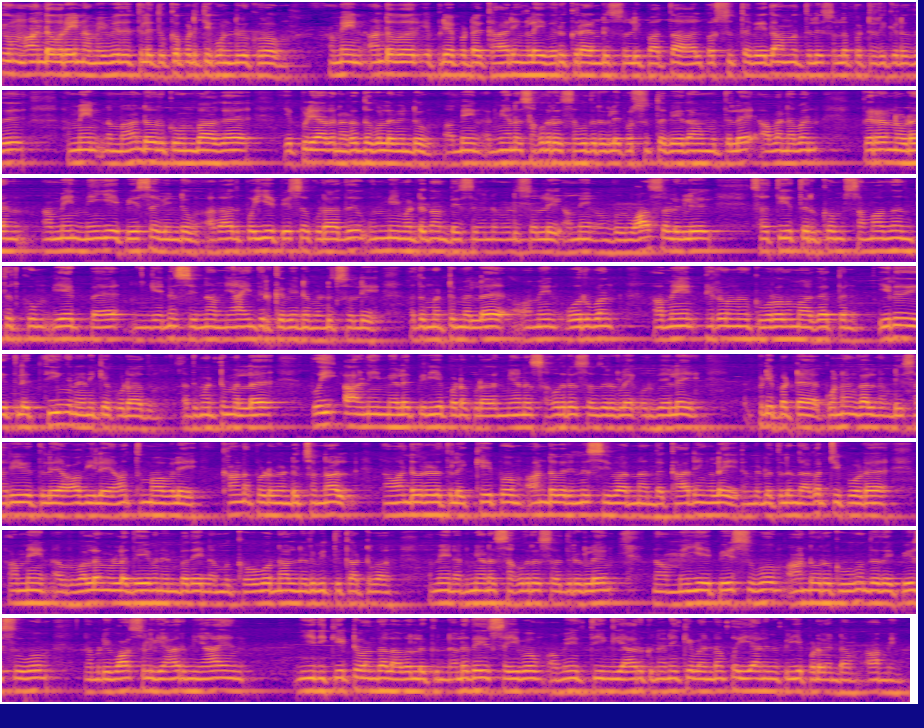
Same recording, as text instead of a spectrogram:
இன்றைக்கும் ஆண்டவரை நாம் எவ்விதத்தில் துக்கப்படுத்தி கொண்டிருக்கிறோம். அமேன் ஆண்டவர் எப்படியாப்பட்ட காரியங்களை வெறுக்கிறார் என்று சொல்லி பார்த்தால் பரிசுத்த வேதாமத்தில் சொல்லப்பட்டிருக்கிறது. அமேன் நம் ஆண்டவருக்கு முன்பாக எப்படியாக நடந்து கொள்ள வேண்டும்? அமேன் அருமையான சகோதர சகோதரர்களை பரிசுத்த வேதாமத்தில் அவன் அவன் பிறனுடன் அமீன் மெய்யை பேச வேண்டும். அதாவது பொய்யை பேசக்கூடாது உண்மை மட்டும்தான் பேச வேண்டும் என்று சொல்லி அம்மீன் உங்கள் வாசல்களில் சத்தியத்திற்கும் சமாதானத்திற்கும் ஏற்ப நீங்கள் என்ன செய்யணும் நியாயந்திருக்க வேண்டும் என்று சொல்லி அது மட்டுமல்ல அமீன் ஒருவன் அமேன் பிறவனுக்கு விரோதமாக தன் இருதயத்தில் தீங்கு நினைக்கக்கூடாது. அது மட்டுமல்ல பொய் ஆணி மேலே பிரியப்படக்கூடாது. அருமையான சகோதர சகோதரர்களை ஒருவேளை இப்படிப்பட்ட குணங்கள் நம்முடைய சரீரத்திலே ஆவியிலே ஆத்மாவிலே காணப்படும் என்று சொன்னால் நாம் ஆண்டவரிடத்தில் கேட்போம் ஆண்டவர் என்ன செய்வார்னா அந்த காரியங்களை நம்மிடத்திலிருந்து அகற்றி போட அமேன் அவர் வல்லமுள்ள தேவன் என்பதை நமக்கு ஒவ்வொரு நாள் நிரூபித்து காட்டுவார். அமேன் அருமையான சகோதர சகோதரர்களே நாம் மெய்யை பேசுவோம் ஆண்டவருக்கு உகந்ததை பேசுவோம். நம்முடைய வாசலுக்கு யாரும் நியாயம் நீதி கேட்டு வந்தால் அவர்களுக்கு நல்லதே செய்வோம். அமேன் தீங்கு யாருக்கு நினைக்க வேண்டாம் பொய்யானுமே பிரியப்பட வேண்டாம். ஆமீன்.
